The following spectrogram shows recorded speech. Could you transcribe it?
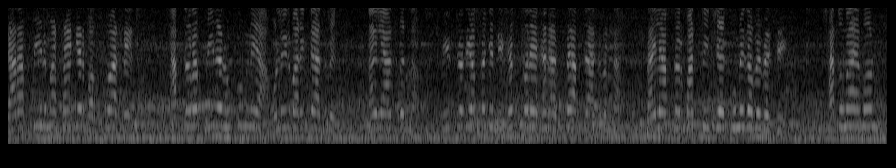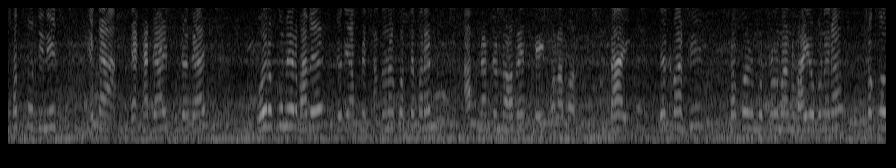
যারা পীর মাসায়কের ভক্ত আছেন, আপনারা পীরের হুকুম নিয়ে অলির বাড়িতে আসবেন, নাইলে আসবেন না। পীর যদি আপনাকে নিষেধ করে এখানে আসতে, আপনি আসবেন না। তাইলে আপনার বাড়তি চেয়ে কমে যাবে বেশি। সাধনা এমন সত্য জিনিস, এটা দেখা যায়, বোঝা যায়। ওই রকমের ভাবে যদি আপনি সাধনা করতে পারেন, আপনার জন্য হবে সেই ফলাফল। তাই দেশবাসী, সকল মুসলমান ভাই বোনেরা, সকল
